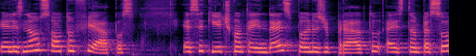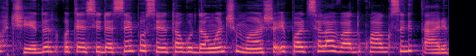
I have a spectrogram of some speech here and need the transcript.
Eles não soltam fiapos. Esse kit contém 10 panos de prato, a estampa é sortida, o tecido é 100% algodão anti-mancha e pode ser lavado com água sanitária.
